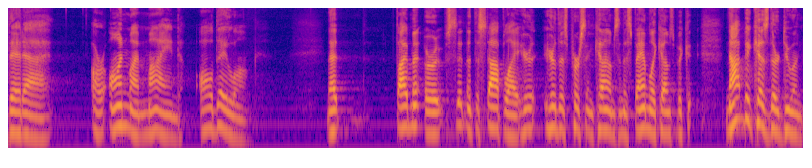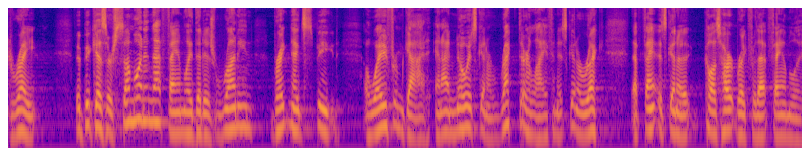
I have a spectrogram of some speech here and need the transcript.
that uh, are on my mind all day long. That five minutes, or sitting at the stoplight, here, here this person comes and this family comes, because, not because they're doing great, but because there's someone in that family that is running breakneck speed away from God, and I know it's going to wreck their life and it's going to wreck that fam- it's going to cause heartbreak for that family.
